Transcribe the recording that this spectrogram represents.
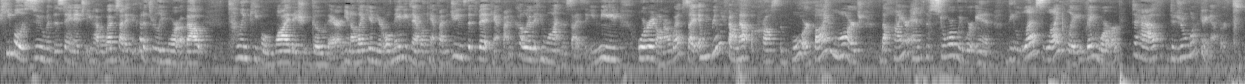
people assume at this day and age that you have a website. I think that it's really more about telling people why they should go there. You know, like in your Old Navy example, can't find the jeans that fit, can't find the color that you want and the size that you need. Order it on our website. And we really found that across the board. By and large, the higher end of the store we were in, the less likely they were to have digital marketing efforts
